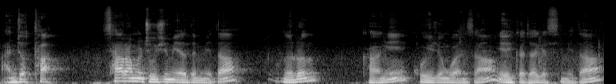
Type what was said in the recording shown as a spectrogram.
안 좋다. 사람을 조심해야 됩니다. 오늘은 강의 고유정 관상 여기까지 하겠습니다.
